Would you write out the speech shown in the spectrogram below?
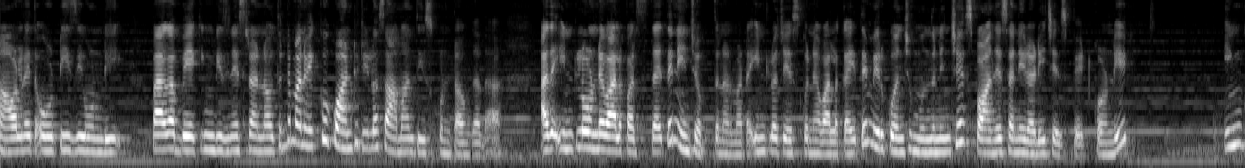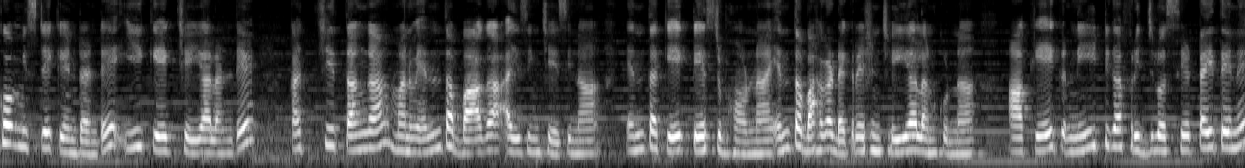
మామూలుగా అయితే ఓటీజీ ఉండి బాగా బేకింగ్ బిజినెస్ రన్ అవుతుంటే మనం ఎక్కువ క్వాంటిటీలో సామాన్ తీసుకుంటాం కదా. అదే ఇంట్లో ఉండే వాళ్ళ పరిస్థితి అయితే నేను చెప్తున్నాను అనమాట ఇంట్లో చేసుకునే వాళ్ళకైతే మీరు కొంచెం ముందు నుంచే స్పాంజెస్ అన్ని రెడీ చేసి పెట్టుకోండి. ఇంకో మిస్టేక్ ఏంటంటే ఈ కేక్ చేయాలంటే ఖచ్చితంగా మనం ఎంత బాగా ఐసింగ్ చేసినా ఎంత కేక్ టేస్ట్ బాగున్నా ఎంత బాగా డెకరేషన్ చేయాలనుకున్నా ఆ కేక్ నీట్గా ఫ్రిడ్జ్లో సెట్ అయితేనే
